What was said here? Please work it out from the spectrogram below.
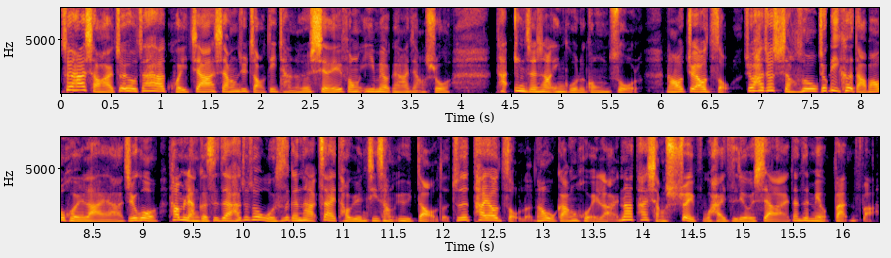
所以他小孩最后在他回家乡去找地毯的时候，写了一封 email 跟他讲说，他应征上英国的工作了，然后就要走了。就他就想说，就立刻打包回来啊。结果他们两个是在，他就说我是跟他在桃园机场遇到的，就是他要走了，然后我刚回来，那他想说服孩子留下来，但是没有办法。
